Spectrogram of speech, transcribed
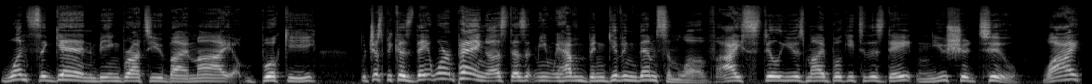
once again being brought to you by my bookie. But just because they weren't paying us doesn't mean we haven't been giving them some love. I still use MyBookie to this date, and you should too. Why?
